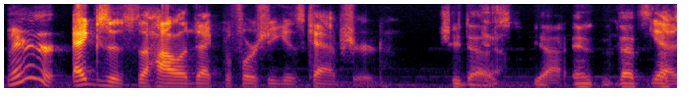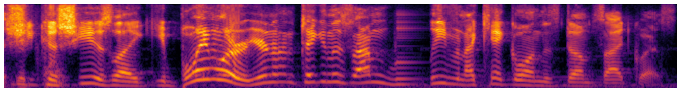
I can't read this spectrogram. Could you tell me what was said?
mariner exits the holodeck before she gets captured She does, yeah, and that's yeah that's she because she is like you Boimler, you're not taking this i'm leaving i can't go on this dumb side quest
